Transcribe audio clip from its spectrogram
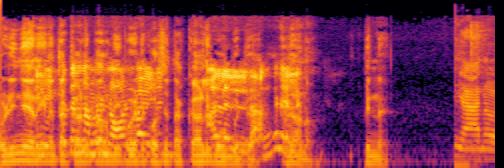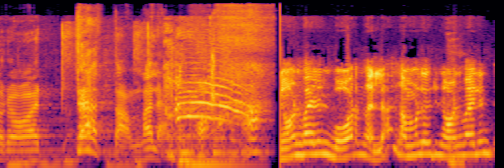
ഒഴിഞ്ഞ ഏതെങ്കിലും തക്കാളി പറമ്പിൽ പോയിട്ട് കുറച്ച് തക്കാളി ബോംബിട്ടുക അങ്ങനെയല്ല. ഇതാണോ പിന്നെ? നോൺ വയലന്റ് വാർ എന്നല്ല നമ്മൾ ഒരു നോൺ വയലന്റ്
